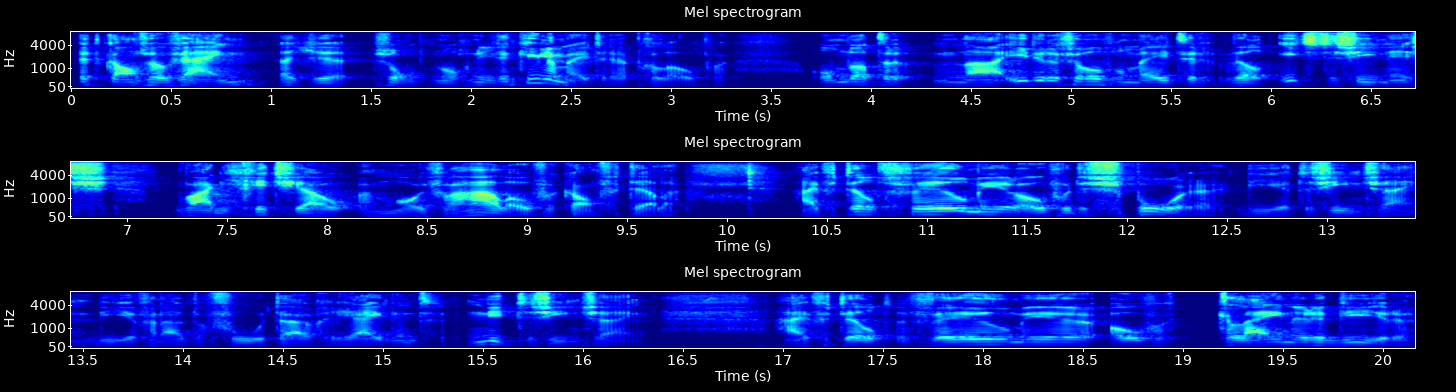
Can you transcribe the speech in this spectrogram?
Het kan zo zijn dat je soms nog niet een kilometer hebt gelopen, omdat er na iedere zoveel meter wel iets te zien is waar die gids jou een mooi verhaal over kan vertellen. Hij vertelt veel meer over de sporen die er te zien zijn, die er vanuit een voertuig rijdend niet te zien zijn. Hij vertelt veel meer over kleinere dieren,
